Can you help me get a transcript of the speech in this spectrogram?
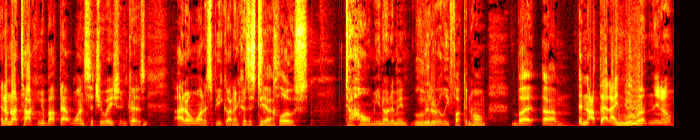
And I'm not talking about that one situation because I don't want to speak on it because it's too Yeah. close to home. You know what I mean? Literally fucking home. But um, and not that I knew, you know,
